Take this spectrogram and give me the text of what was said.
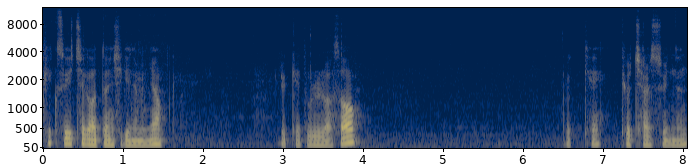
quick switch가 어떤 식이냐면요. 이렇게 눌러서 이렇게 교체할 수 있는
